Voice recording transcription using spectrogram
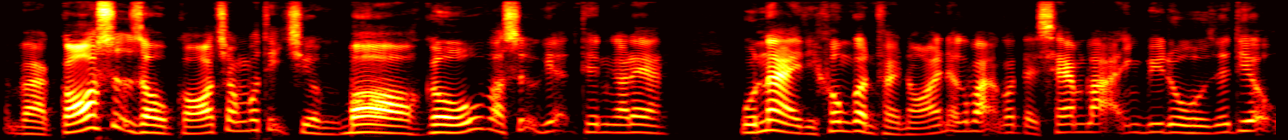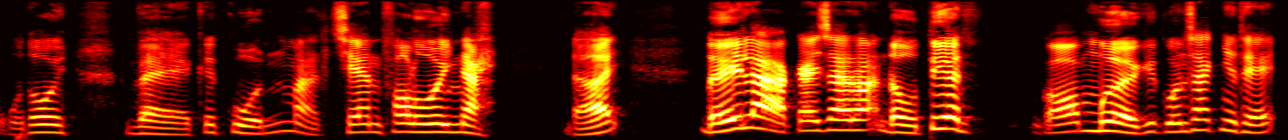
và có sự giàu có trong các thị trường bò, gấu và sự kiện thiên nga đen. Cuốn này thì không cần phải nói nữa các bạn có thể xem lại những video giới thiệu của tôi về cái cuốn mà trend following này. Đấy. Đấy là cái giai đoạn đầu tiên có 10 cái cuốn sách như thế.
